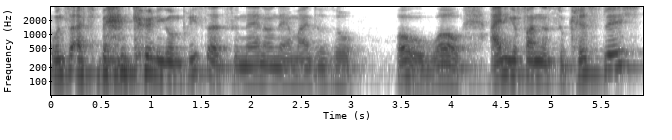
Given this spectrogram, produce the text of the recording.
uns als Band Könige und Priester zu nennen und er meinte so, oh, wow. Einige fanden es zu christlich,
